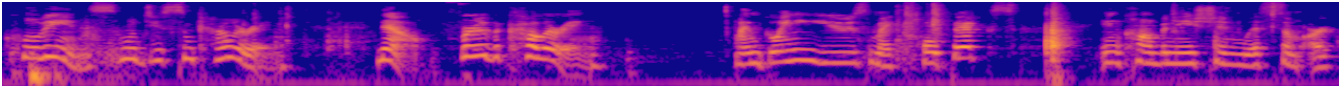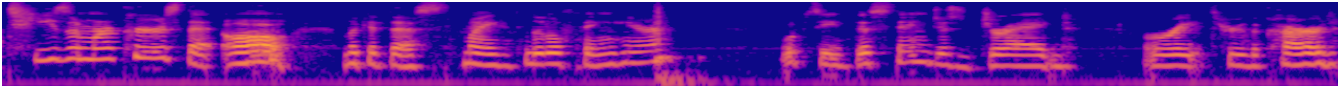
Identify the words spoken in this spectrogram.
Cool beans. We'll do some coloring. Now, for the coloring, I'm going to use my Copics in combination with some Arteza markers that, oh, look at this. My little thing here. Whoopsie, this thing just dragged right through the card.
